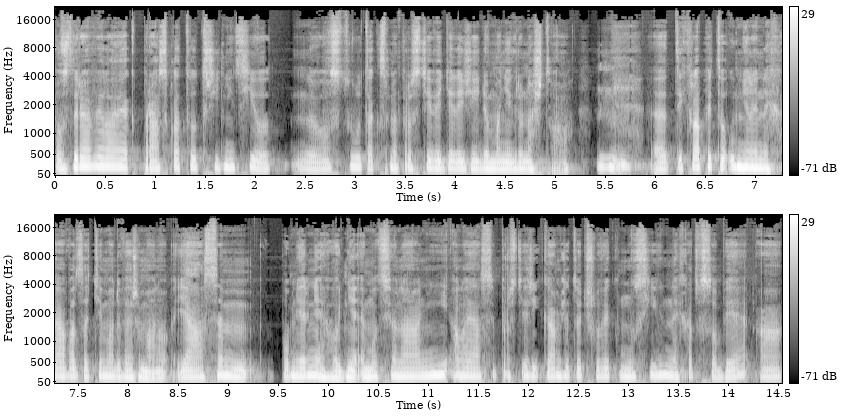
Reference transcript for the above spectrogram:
pozdravila, jak práskla tou třídnicí o, o stůl, tak jsme prostě věděli, že jí doma někdo naštval. Mm-hmm. Ty chlapy to uměli nechávat za těma dveřma. No, já jsem poměrně hodně emocionální, ale já si prostě říkám, že to člověk musí nechat v sobě a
